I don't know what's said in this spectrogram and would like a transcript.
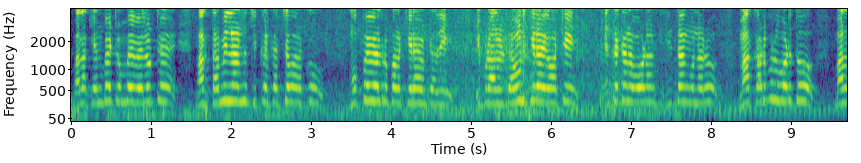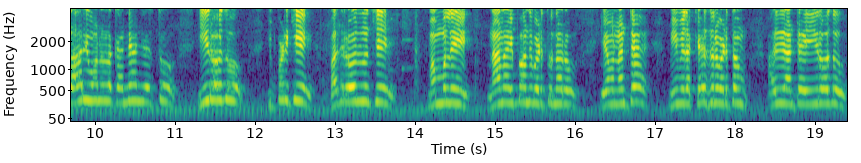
వాళ్ళకి ఎనభై తొంభై వేలు ఉంటే మాకు తమిళనాడు నుంచి ఇక్కడికి వచ్చే వరకు ముప్పై వేల రూపాయల కిరాయి ఉంటుంది. ఇప్పుడు వాళ్ళు డౌన్ కిరాయి కాబట్టి ఎంతకన్నా పోవడానికి సిద్ధంగా ఉన్నారు. మా కడుపులు కొడుతూ మా లారీ ఓనర్లకు అన్యాయం చేస్తూ ఈరోజు ఇప్పటికీ పది రోజుల నుంచి మమ్మల్ని నానా ఇబ్బంది పెడుతున్నారు. ఏమనంటే మీ మీద కేసులు పెడతాం. అది అంటే ఈరోజు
